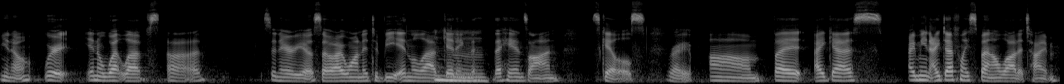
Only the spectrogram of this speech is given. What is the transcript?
you know we're in a wet labs uh, scenario, so I wanted to be in the lab getting the, the hands-on skills. Right. Um, but I guess, I mean, I definitely spent a lot of time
